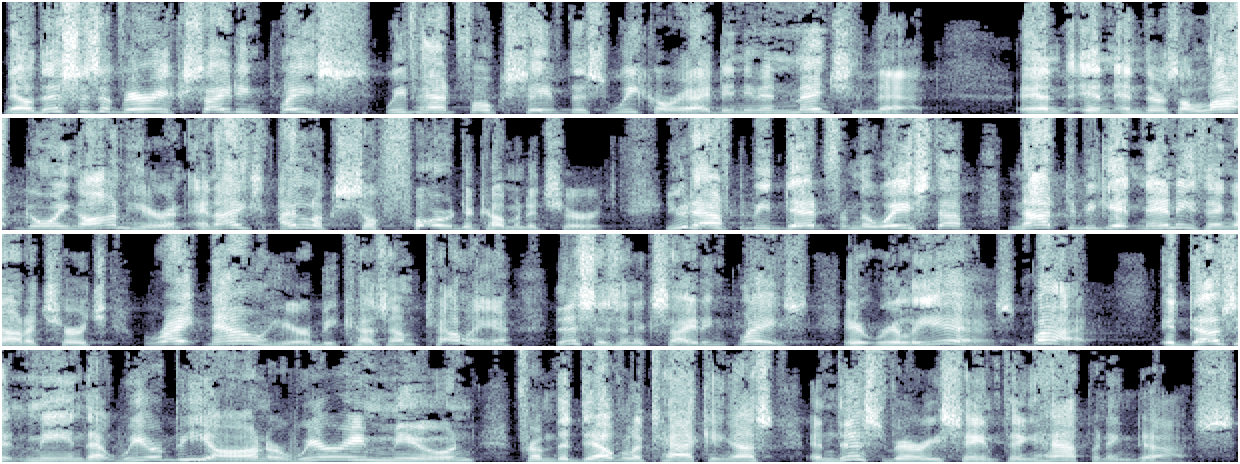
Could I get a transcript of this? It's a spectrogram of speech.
Now, this is a very exciting place. We've had folks saved this week already. I didn't even mention that. And, and, and there's a lot going on here, and, and I, I look so forward to coming to church. You'd have to be dead from the waist up not to be getting anything out of church right now here because I'm telling you, this is an exciting place. It really is. But it doesn't mean that we are beyond or we're immune from the devil attacking us and this very same thing happening to us.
